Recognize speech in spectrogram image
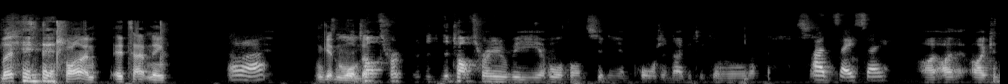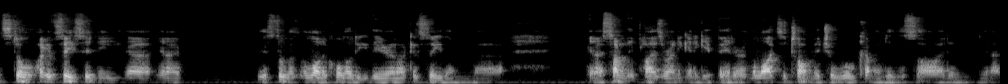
Let's fine. It's happening. Alright. I'm getting The warmed up. top, three, the top three will be Hawthorn, Sydney, and Port in no particular order. So I'd say so. I, I, I can still I can see Sydney. Uh, you know, there's still a lot of quality there, and I can see them. Uh, you know, some of their players are only going to get better, and the likes of Tom Mitchell will come into the side, and you know,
